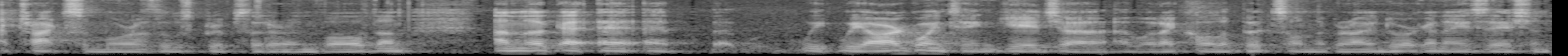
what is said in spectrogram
attract some more of those groups that are involved. And, and look, uh, uh, uh, we, we are going to engage a, a, what I call a boots on the ground organisation.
